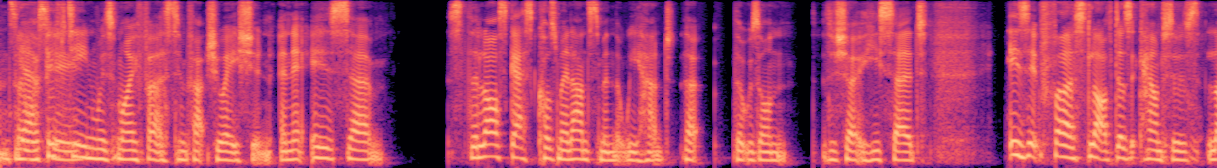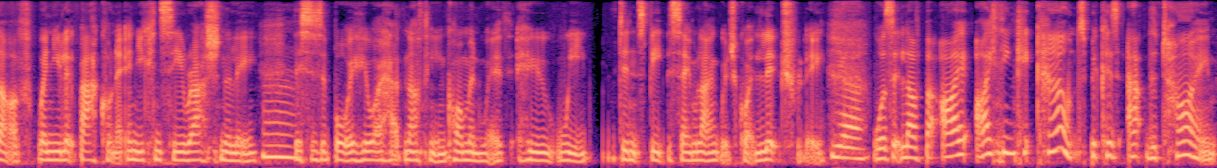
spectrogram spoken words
And so yeah, was he. 15 was my first infatuation. And it is um, the last guest, Cosmo Landesman, that we had that, that was on the show. He said, Is it first love? Does it count as love when you look back on it and you can see rationally, hmm. this is a boy who I had nothing in common with, who we didn't speak the same language quite literally. Yeah. Was it love? But I, I think it counts because at the time,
